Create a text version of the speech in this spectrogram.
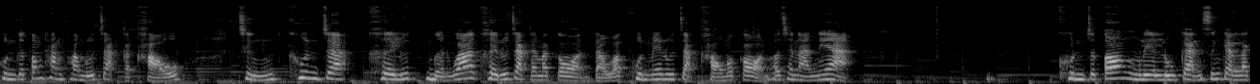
คุณก็ต้องทำความรู้จักกับเขาถึงคุณจะเคยรู้เหมือนว่าเคยรู้จักกันมาก่อน แต่ว่าคุณไม่รู้จักเขามาก่อน เพราะฉะนั้นเนี่ย คุณจะต้องเรียนรู้กันซึ่งกันและ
